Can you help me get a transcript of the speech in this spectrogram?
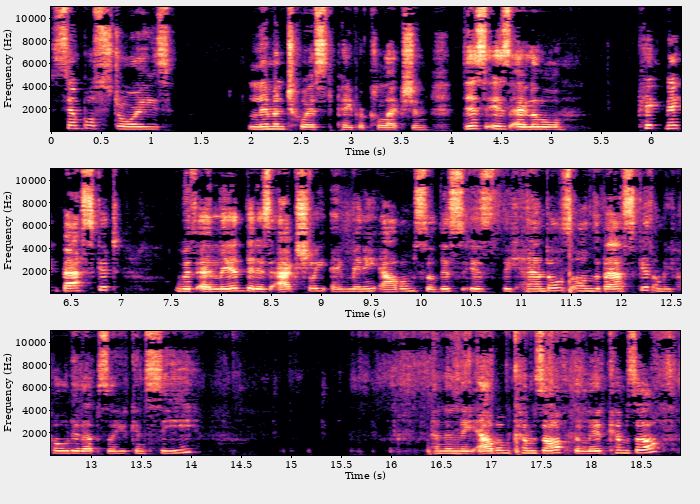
Simple Stories Lemon Twist paper collection. This is a little picnic basket with a lid that is actually a mini album. So this is the handles on the basket. Let me hold it up so you can see. And then the album comes off, the lid comes off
